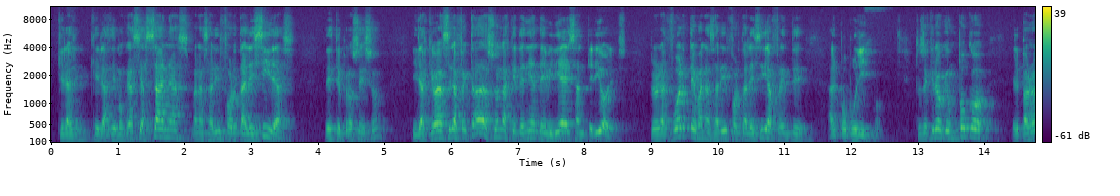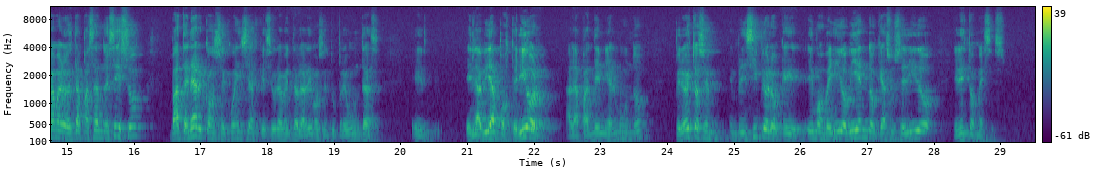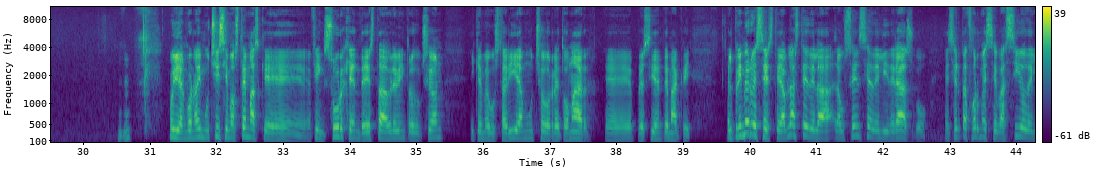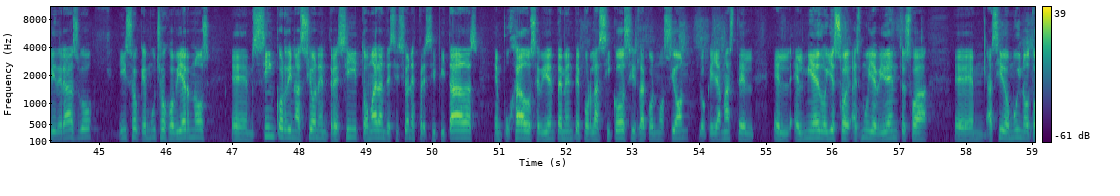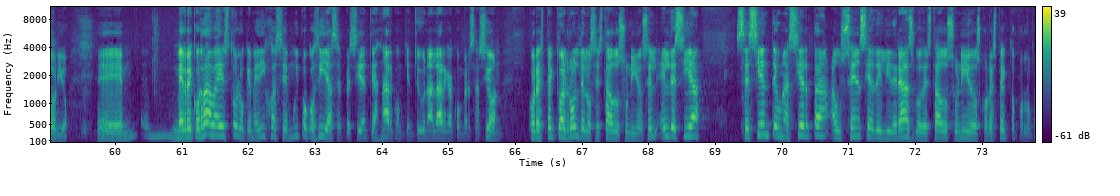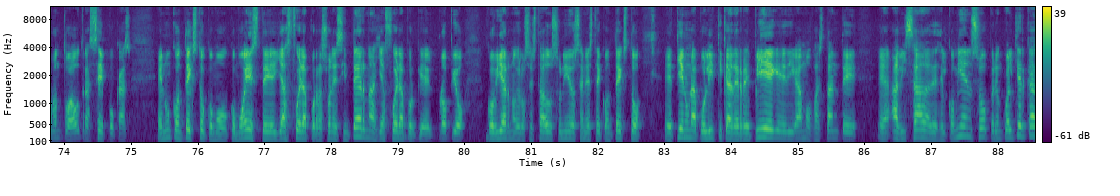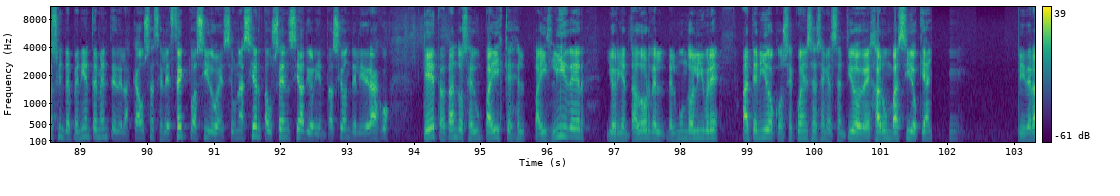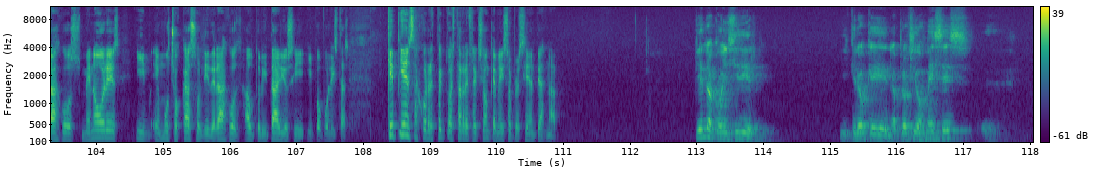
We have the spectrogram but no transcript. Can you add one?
que las, que las democracias sanas van a salir fortalecidas de este proceso y las que van a ser afectadas son las que tenían debilidades anteriores, pero las fuertes van a salir fortalecidas frente al populismo. Entonces creo que un poco el panorama de lo que está pasando es eso, va a tener consecuencias que seguramente hablaremos en tus preguntas en la vida posterior a la pandemia al mundo, pero esto es en, principio lo que hemos venido viendo que ha sucedido en estos meses. Muy bien, bueno, hay muchísimos temas que, en fin, surgen de esta breve introducción y que me gustaría mucho retomar, eh, presidente Macri. El primero es este, hablaste de la, la ausencia de liderazgo. En cierta forma, ese vacío de liderazgo hizo que muchos gobiernos Em, sin coordinación entre sí, tomaran decisiones precipitadas, empujados evidentemente por la psicosis, la conmoción, lo que llamaste el, miedo, y eso es muy evidente, eso ha, em, sido muy notorio. Em, me recordaba esto lo que me dijo hace muy pocos días el presidente Aznar, con quien tuve una larga conversación, con respecto al rol de los Estados Unidos. él decía se siente una cierta ausencia de liderazgo de Estados Unidos con respecto, por lo pronto, a otras épocas, en un contexto como, como este, ya fuera por razones internas, ya fuera porque el propio gobierno de los Estados Unidos en este contexto eh, tiene una política de repliegue, digamos, bastante eh, avisada desde el comienzo, pero en cualquier caso, independientemente de las causas, el efecto ha sido ese, una cierta ausencia de orientación, de liderazgo, que tratándose de un país que es el país líder y orientador del, del mundo libre, ha tenido consecuencias en el sentido de dejar un vacío que han liderazgos menores y en muchos casos liderazgos autoritarios y, populistas. ¿Qué piensas con respecto a esta reflexión que me hizo el presidente Aznar? Tiendo a coincidir y creo que en los próximos meses eh,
